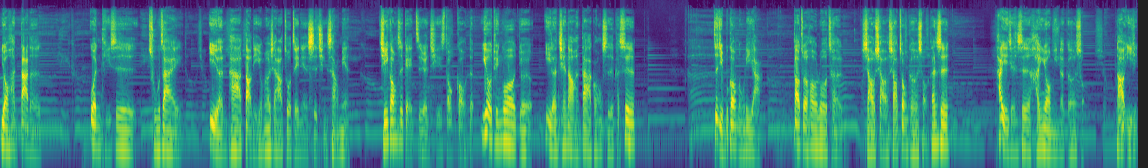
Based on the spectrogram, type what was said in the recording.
有很大的问题是出在艺人他到底有没有想要做这件事情上面，其实公司给资源其实都够的。也有听过有艺人签到很大的公司，可是自己不够努力啊，到最后落成小小小众歌手。但是他以前是很有名的歌手，然后一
